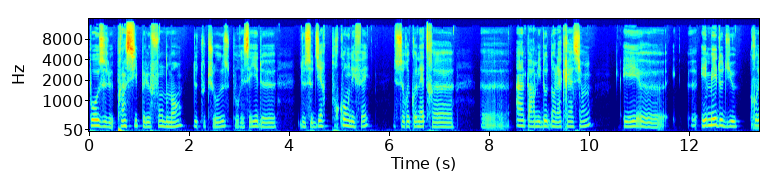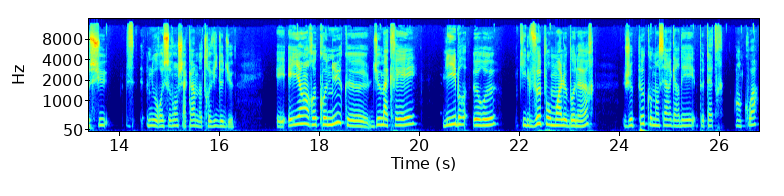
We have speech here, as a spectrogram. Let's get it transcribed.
pose le principe et le fondement de toute chose pour essayer de, de se dire pourquoi on est fait, de se reconnaître euh, euh, un parmi d'autres dans la création et euh, aimer de Dieu. Reçu, nous recevons chacun notre vie de Dieu. Et ayant reconnu que Dieu m'a créé libre, heureux, qu'il veut pour moi le bonheur, je peux commencer à regarder peut-être en quoi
